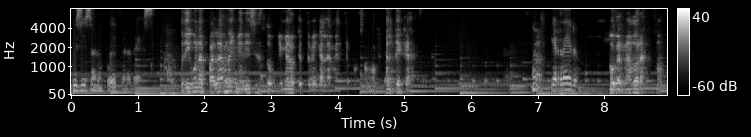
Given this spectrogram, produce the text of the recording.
pues eso no puede perderse. Te digo una palabra y me dices lo primero que te venga a la mente, por favor. Calteca. Guerrero. Gobernadora, ¿no?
